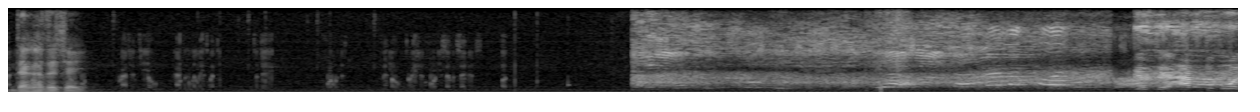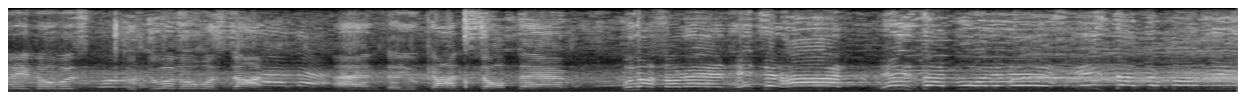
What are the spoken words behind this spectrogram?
দেখাতে চাই they have to bowl eight overs. So 12 overs done, and uh, you can't stop them. Soren hits it hard. Is that what it is? Is that the boundary?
